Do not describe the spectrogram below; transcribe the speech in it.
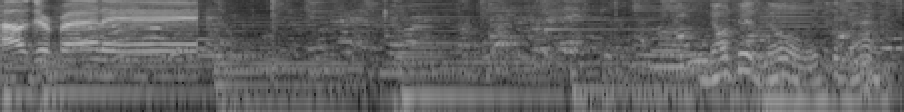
How's your Friday? Don't say no, it's the best.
